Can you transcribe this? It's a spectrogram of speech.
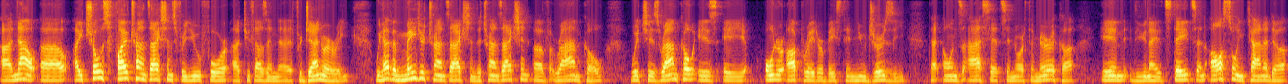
Uh, now, uh, I chose five transactions for you for uh, 2000 uh, for January. We have a major transaction, the transaction of Ramco, which is Ramco is a owner operator based in New Jersey that owns assets in North America, in the United States, and also in Canada,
